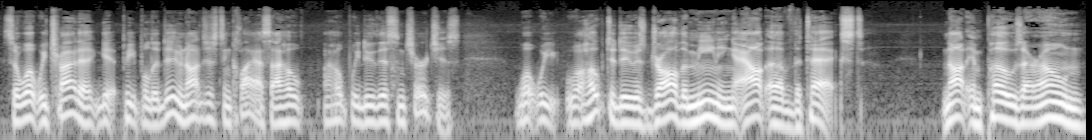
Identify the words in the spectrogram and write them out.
So what we try to get people to do, not just in class, I hope I hope we do this in churches, what we will hope to do is draw the meaning out of the text, not impose our own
